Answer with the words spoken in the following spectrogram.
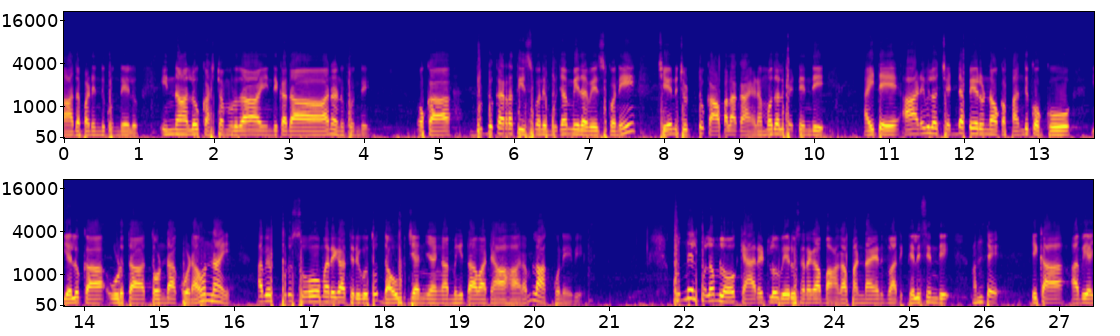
బాధపడింది కుందేలు. ఇన్నాళ్ళు కష్టం వృధా అయింది కదా అని అనుకుంది. ఒక దుడ్డు కర్ర తీసుకొని భుజం మీద వేసుకొని చేను చుట్టూ కాపలా కాయడం మొదలుపెట్టింది. అయితే ఆ అడవిలో చెడ్డ పేరున్న ఒక పందికొక్కు ఎలుక ఉడత తొండ కూడా ఉన్నాయి. అవి ఎప్పుడు సోమరిగా తిరుగుతూ దౌర్జన్యంగా మిగతా వాటి ఆహారం లాక్కునేవి. కుందేలు పొలంలో క్యారెట్లు వేరుశనగ బాగా పండాయని వాటికి తెలిసింది. అంతే. ఇక అవి ఆ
